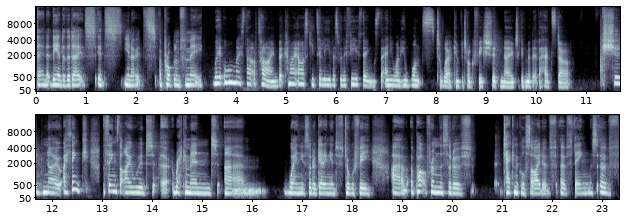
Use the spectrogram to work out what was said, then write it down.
then at the end of the day, it's it's you know it's a problem for me. We're almost out of time, but can I ask you to leave us with a few things that anyone who wants to work in photography should know to give them a bit of a head start? Should know. I think things that I would uh, recommend um, when you're sort of getting into photography, um, apart from the sort of technical side of of things of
